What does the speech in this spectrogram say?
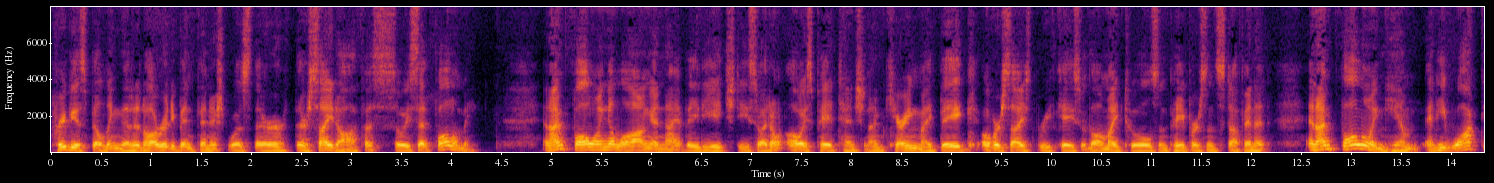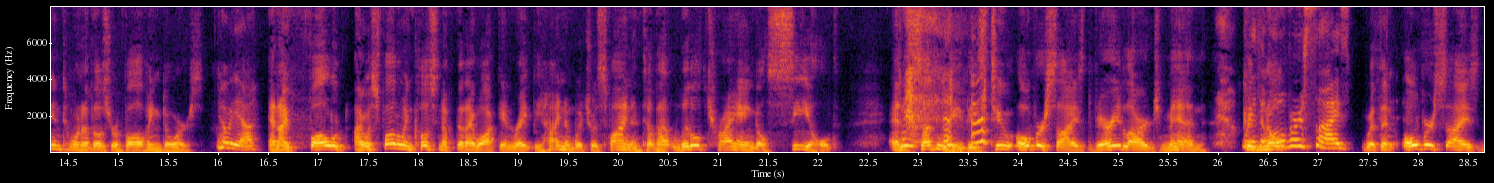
previous building that had already been finished was their their site office. So he said, "Follow me." And I'm following along, and I have ADHD, so I don't always pay attention. I'm carrying my big, oversized briefcase with all my tools and papers and stuff in it, and I'm following him. And he walked into one of those revolving doors, Oh, yeah. and I followed. I was following close enough that I walked in right behind him, which was fine until that little triangle sealed, and suddenly these two oversized, very large men With no oversized with an oversized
